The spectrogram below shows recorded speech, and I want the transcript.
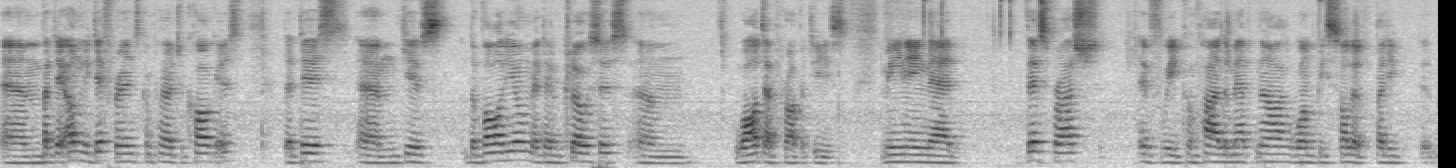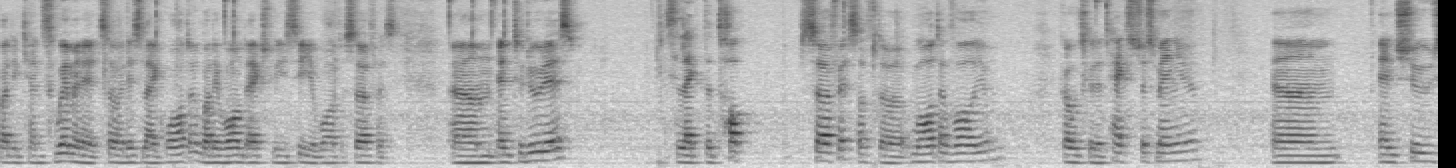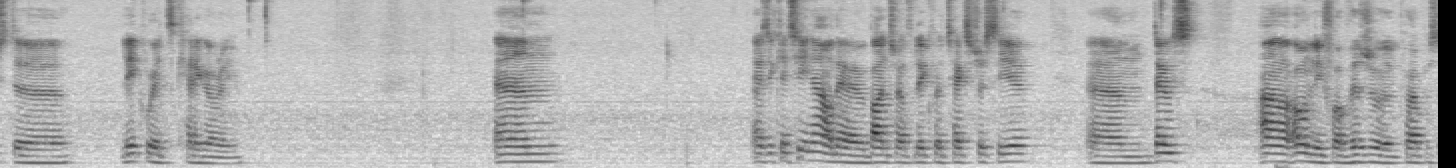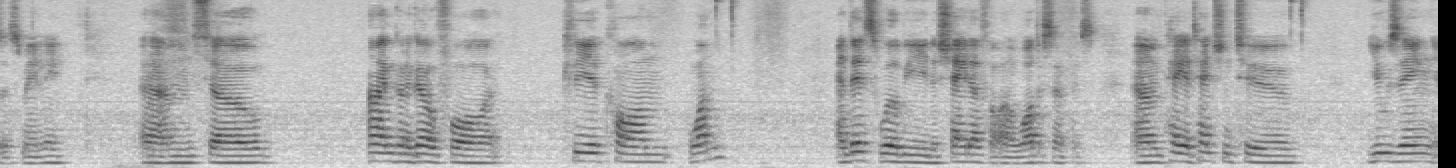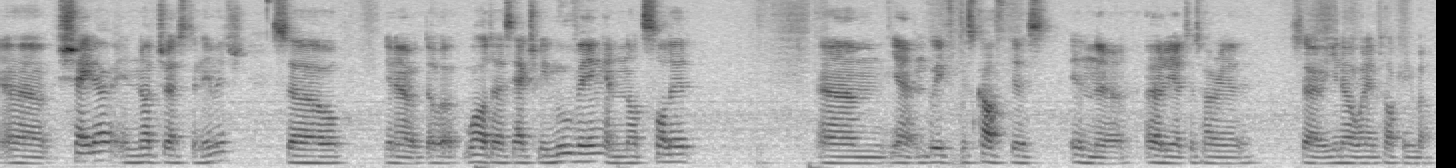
Um, but the only difference compared to caulk is that this um, gives the volume and encloses um, water properties, meaning that this brush, if we compile the map now, won't be solid, but it, but it can swim in it, so it is like water, but it won't actually see a water surface. Um, and to do this, select the top surface of the water volume, go to the textures menu, um, and choose the liquids category. And as you can see now there are a bunch of liquid textures here. Um, those are only for visual purposes mainly. Um, so I'm gonna go for clear calm 1 and this will be the shader for our water surface. Um, pay attention to using a shader and not just an image. So, you know, the water is actually moving and not solid. Um, yeah, and we've discussed this in the earlier tutorial, so you know what I'm talking about.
